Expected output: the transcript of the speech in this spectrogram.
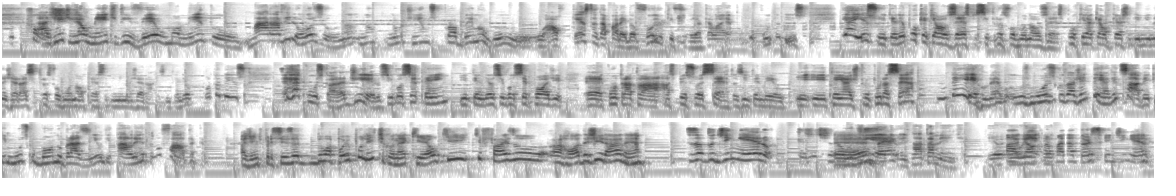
a gente realmente viveu um momento maravilhoso. Não, não, não tínhamos problema algum a orquestra da Paraíba foi o que foi naquela época por conta disso. E é isso, entendeu? Por que, que a USESP se transformou na USESP? Por que, que a Orquestra de Minas Gerais se transformou na Orquestra de Minas Gerais, entendeu? Por conta disso. É recurso, cara, é dinheiro. Se você tem, entendeu? Se você pode é, contratar as pessoas certas, entendeu? E, e tem a estrutura certa, não tem erro, né? Os músicos a gente tem, a gente sabe que músico bom no Brasil, de talento, não falta, cara a gente precisa do apoio político, né? Que é o que, que faz o, a roda girar, né? Precisa do dinheiro, que a gente não é. consegue. Exatamente. Eu, pagar eu, eu, o trabalhador sem dinheiro.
